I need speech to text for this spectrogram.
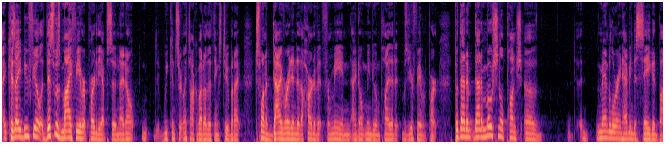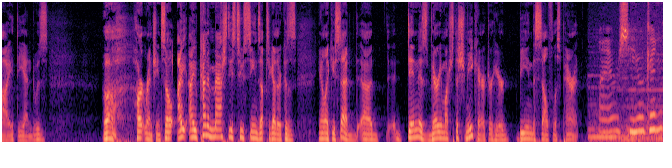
because I do feel this was my favorite part of the episode, and I don't. We can certainly talk about other things too, but I just want to dive right into the heart of it for me, and I don't mean to imply that it was your favorite part, but that that emotional punch of the Mandalorian having to say goodbye at the end was heart wrenching. So I I kind of mashed these two scenes up together because you know, like you said, uh, Din is very much the Shmi character here, being the selfless parent. Will I ever see you again?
